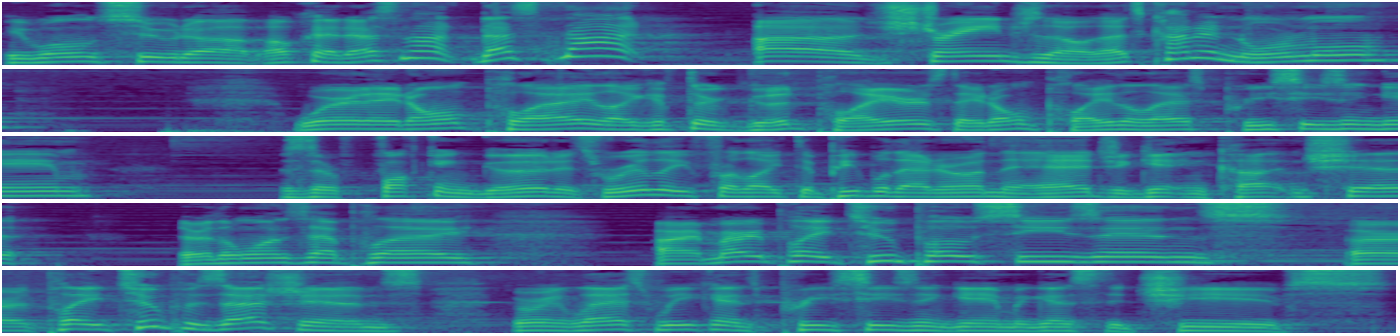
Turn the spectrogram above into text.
He won't suit up. Okay, that's not that's not uh strange though. That's kind of normal where they don't play like if they're good players, they don't play the last preseason game cuz they're fucking good. It's really for like the people that are on the edge of getting cut and shit. They're the ones that play. All right, Murray played two postseasons or played two possessions during last weekend's preseason game against the Chiefs.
